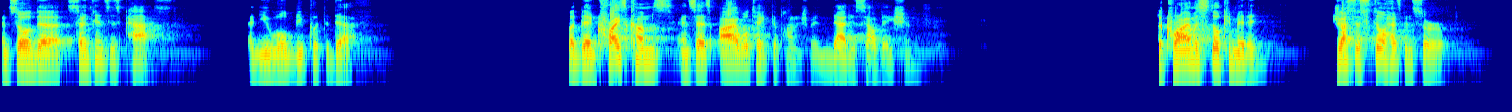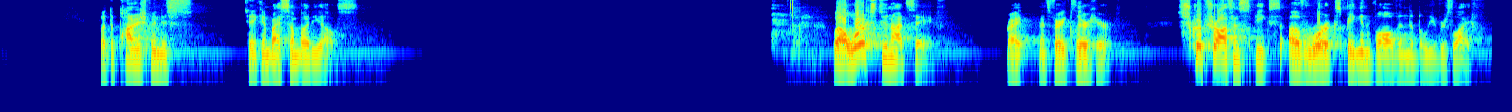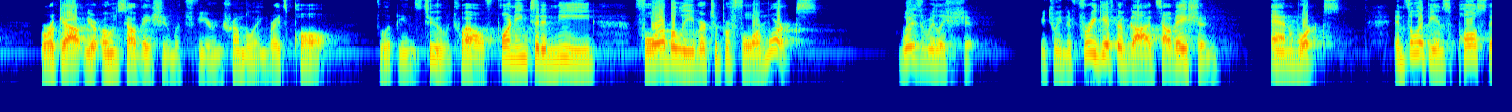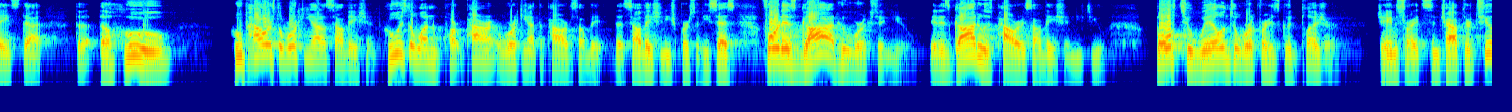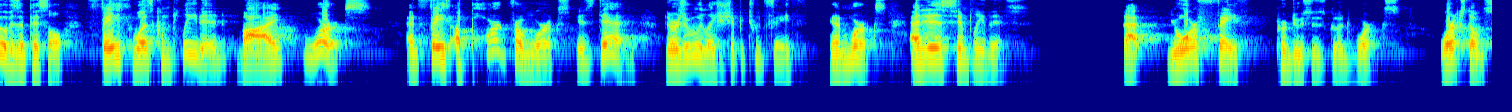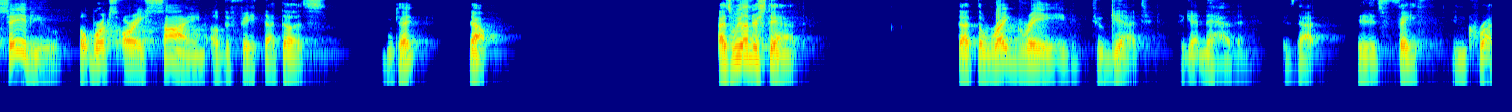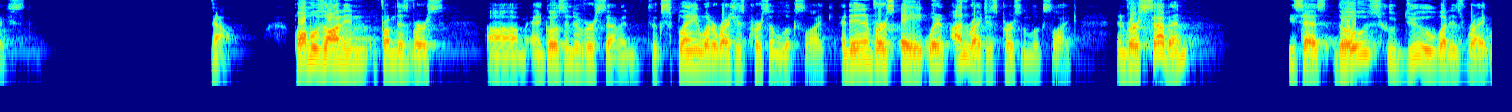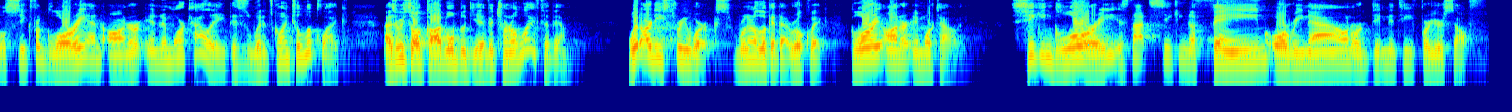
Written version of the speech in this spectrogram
And so the sentence is passed, and you will be put to death. But then Christ comes and says, I will take the punishment. That is salvation. The crime is still committed, justice still has been served, but the punishment is taken by somebody else. Well, works do not save, right? That's very clear here. Scripture often speaks of works being involved in the believer's life. Work out your own salvation with fear and trembling, writes Paul, Philippians 2 12, pointing to the need for a believer to perform works. What is the relationship between the free gift of God, salvation, and works? In Philippians, Paul states that the, the who, who powers the working out of salvation? Who is the one power, working out the power of salva- the salvation in each person? He says, For it is God who works in you. It is God who is powering salvation in you, both to will and to work for his good pleasure. James writes in chapter 2 of his epistle faith was completed by works, and faith apart from works is dead. There is a relationship between faith and works, and it is simply this that your faith produces good works. Works don't save you, but works are a sign of the faith that does. Okay? Now, as we understand that the right grade to get to get into heaven is that it is faith in Christ. Now, Paul moves on in from this verse um, and goes into verse 7 to explain what a righteous person looks like. And then in verse 8, what an unrighteous person looks like. In verse 7, he says, Those who do what is right will seek for glory and honor and immortality. This is what it's going to look like. As a result, God will give eternal life to them. What are these three works? We're going to look at that real quick glory, honor, immortality. Seeking glory is not seeking a fame or renown or dignity for yourself.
